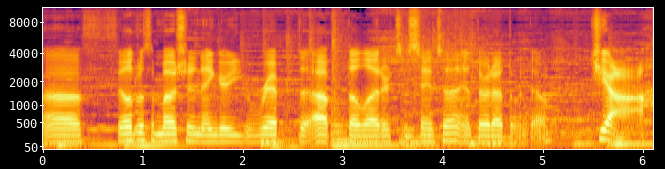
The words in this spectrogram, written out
Uh, filled with emotion and anger, you rip the, up the letter to Santa and throw it out the window. Yeah.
